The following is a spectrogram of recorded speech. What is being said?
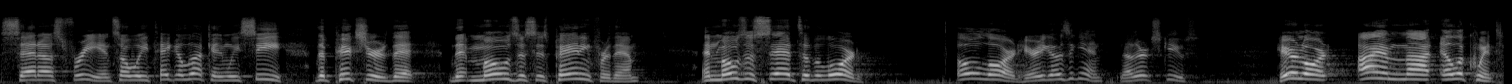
set us free. And so we take a look and we see the picture that, that Moses is painting for them. And Moses said to the Lord, Oh Lord, here he goes again, another excuse. Here, Lord, I am not eloquent,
